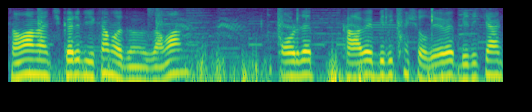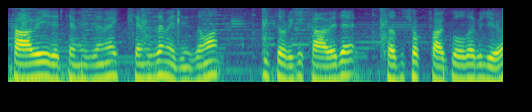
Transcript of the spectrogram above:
tamamen çıkarıp yıkamadığınız zaman orada kahve birikmiş oluyor ve biriken kahveyi de temizlemek temizlemediğiniz zaman bir sonraki kahvede tadı çok farklı olabiliyor.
